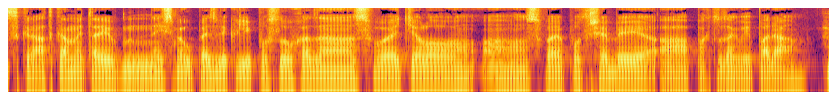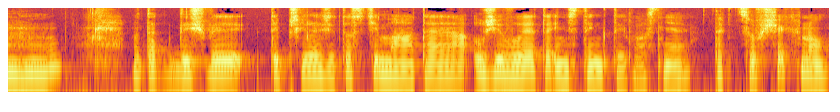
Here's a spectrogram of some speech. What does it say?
Zkrátka my tady nejsme úplně zvyklí poslouchat svoje tělo a svoje potřeby a pak to tak vypadá. Mm-hmm. No tak když vy ty příležitosti máte a uživujete instinkty vlastně, tak co všechno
